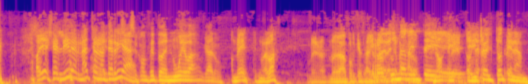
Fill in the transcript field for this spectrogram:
Oye, es el líder, Nacho, no te rías. Ese concepto de nueva, claro. Hombre, es nueva. Hombre, no es nueva porque es la misma Rotundamente- No, Eh, he, he dicho el Tottenham.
